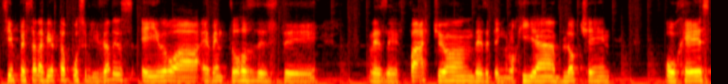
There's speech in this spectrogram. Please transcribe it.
siempre estar abierto a posibilidades. He ido a eventos desde, desde fashion, desde tecnología, blockchain, OGS,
